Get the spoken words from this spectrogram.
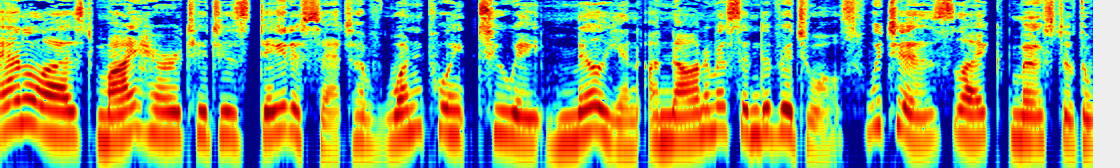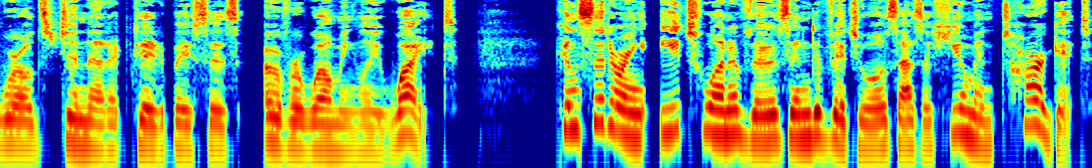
analyzed MyHeritage's dataset of 1.28 million anonymous individuals, which is, like most of the world's genetic databases, overwhelmingly white. Considering each one of those individuals as a human target,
